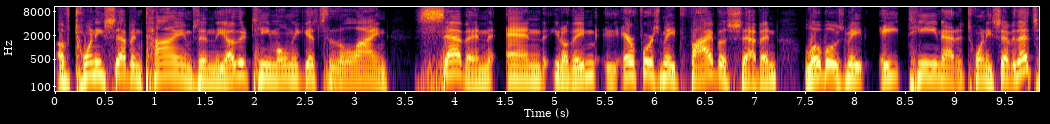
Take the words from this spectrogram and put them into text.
of 27 times and the other team only gets to the line seven and you know they air force made five of seven lobos made 18 out of 27 that's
